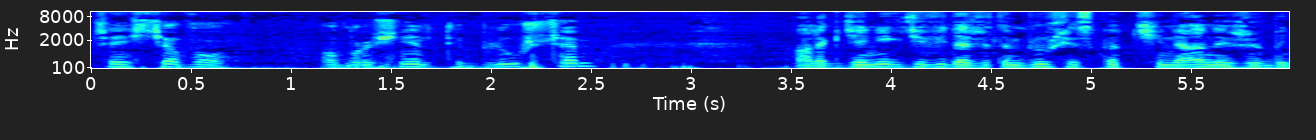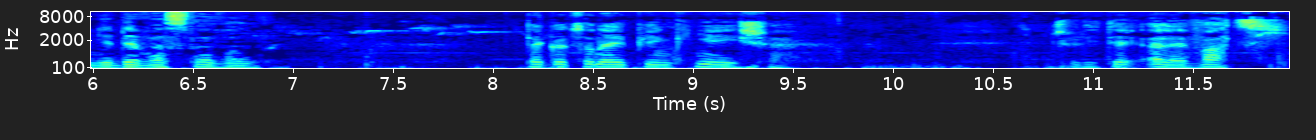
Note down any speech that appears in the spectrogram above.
Częściowo obrośnięty bluszczem, ale gdzie nigdzie widać, że ten bluszcz jest podcinany, żeby nie dewastował tego, co najpiękniejsze, czyli tej elewacji.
